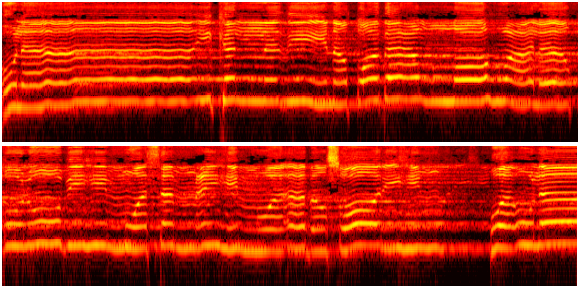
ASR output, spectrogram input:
أولئك الذين طبع الله على قلوبهم وسمعهم وأبصارهم وأولئك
